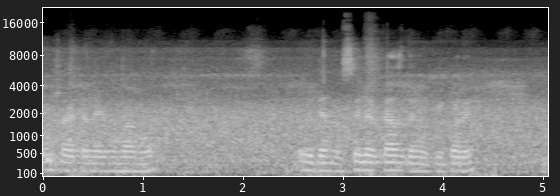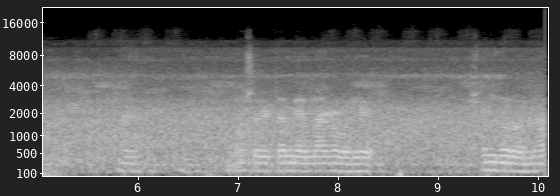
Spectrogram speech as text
মশারি টানিয়ে ঘুমাবো। ওই দেখো, ছেলের কাজ দেখো কি করে। হ্যাঁ মশারি টানিয়ে না ঘুমাইলে সুন্দর হয় না।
